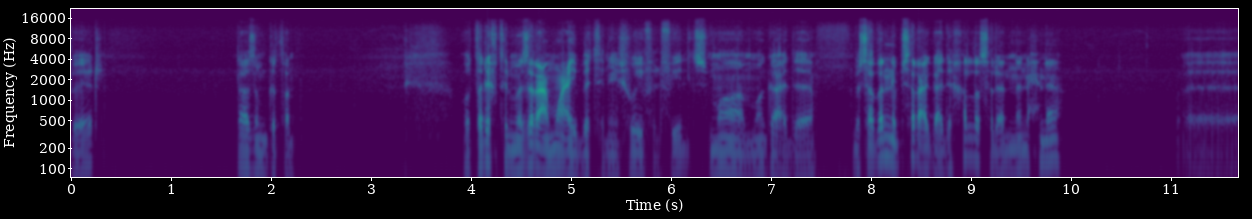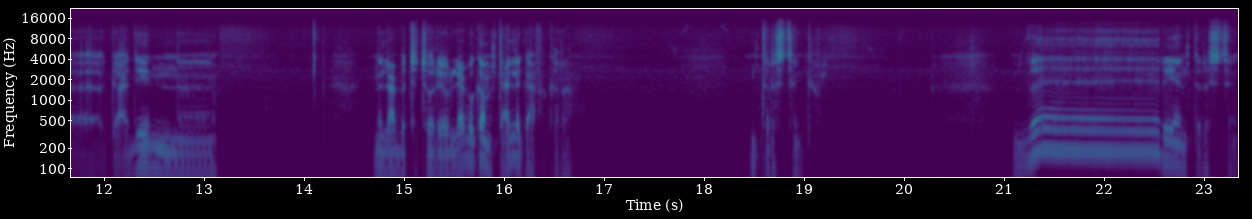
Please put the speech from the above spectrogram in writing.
بير. لازم قطن. وطريقة المزرعة ما عيبتني شوي في ال fields ما ما قاعد بس أظني بسرعة قاعد يخلص لأن نحنا آه قاعدين آه نلعب ال tutorial. واللعبة قامت تعلق على فكرة. interesting very interesting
